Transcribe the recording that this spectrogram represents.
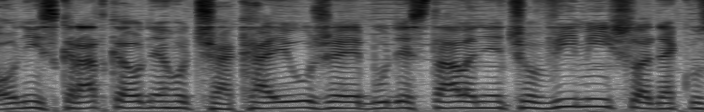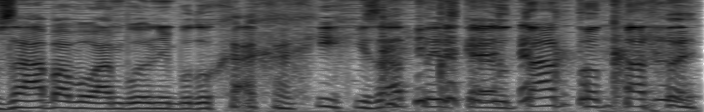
Oni skrátka od neho čakajú, že bude stále niečo vymýšľať, nejakú zábavu a oni budú chacha, chichy, zatlieskajú, táto, táto.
